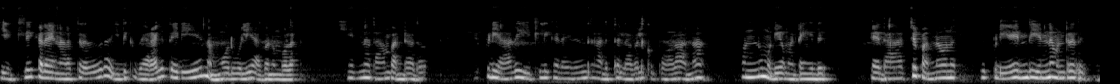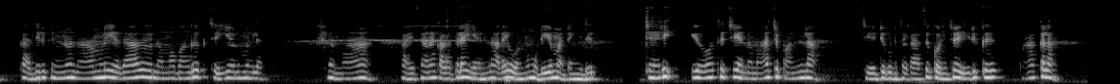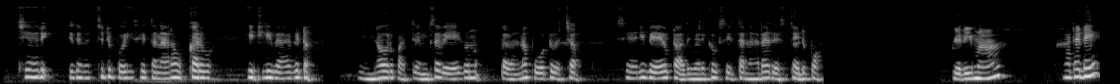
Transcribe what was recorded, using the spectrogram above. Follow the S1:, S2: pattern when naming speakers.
S1: இட்லி கடை நடத்துறத விட இதுக்கு வேலை தேடியே நம்ம ஒரு வழி ஆகணும் போல. என்னதான் பண்றதோ? எப்படியாவது இட்லி கடையிலேருந்து அடுத்த லெவலுக்கு போகலான்னா ஒன்றும் முடிய மாட்டேங்குது. ஏதாச்சும் பண்ணணும். இப்படியே இருந்து என்ன பண்ணுறது கதிருக்கு இன்னும் நாமளும் ஏதாவது நம்ம பங்குக்கு செய்யணுமில்ல அம்மா வயசான காலத்தில் என்னாலே ஒன்றும் முடிய மாட்டேங்குது. சரி யோசிச்சு என்னமாச்சும் பண்ணலாம். சேட்டு கொடுத்த காசு கொஞ்சம் இருக்கு. பார்க்கலாம். சரி இதை வச்சுட்டு போய் சேர்த்த நேரம் உட்காருவோம். இட்லி வேகட்டும். இன்னும் ஒரு பத்து நிமிஷம் வேகணும். இப்போ வேணால் போட்டு வச்சோம். சரி வேகட்டும் அது வரைக்கும் சித்த நேரம் ரெஸ்ட் எடுப்போம். பெரியம்மா அடடே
